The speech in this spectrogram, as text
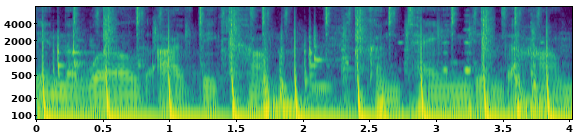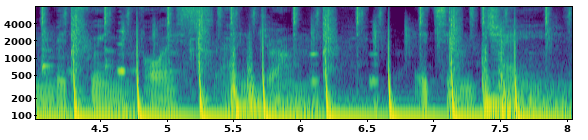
in the world I've become, contained in the hum between voice and drum. It's in change.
